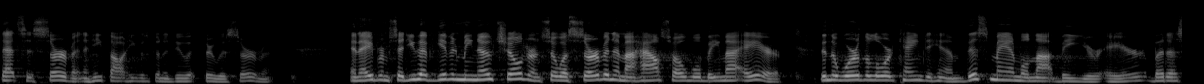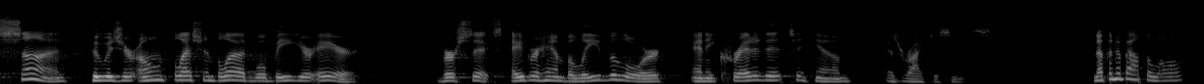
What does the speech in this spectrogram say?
That's his servant, and he thought he was going to do it through his servant. And Abram said, You have given me no children, so a servant in my household will be my heir. Then the word of the Lord came to him This man will not be your heir, but a son who is your own flesh and blood will be your heir. Verse 6 Abraham believed the Lord, and he credited it to him as righteousness. Nothing about the law.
